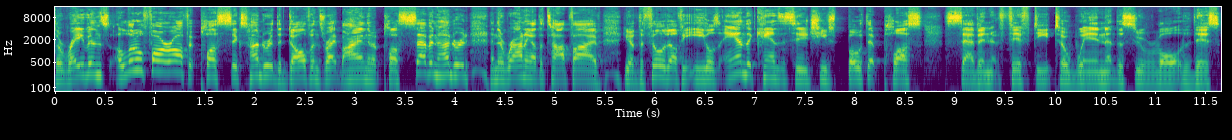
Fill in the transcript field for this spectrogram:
The Ravens a little far off at plus 600. The Dolphins right behind behind them at plus 700. And then rounding out the top five, you have the Philadelphia Eagles and the Kansas City Chiefs, both at plus 750 to win the Super Bowl this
